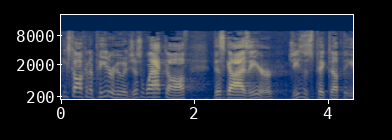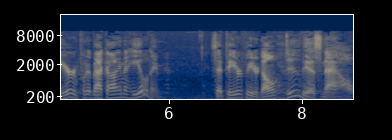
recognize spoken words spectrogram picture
he's talking to Peter who had just whacked off this guy's ear. Jesus picked up the ear and put it back on him and healed him. Said, Peter, Peter, don't do this now.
